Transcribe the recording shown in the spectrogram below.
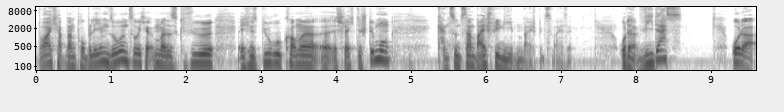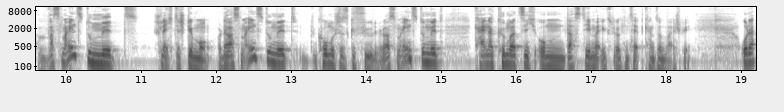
boah, ich habe da ein Problem so und so, ich habe immer das Gefühl, wenn ich ins Büro komme, äh, ist schlechte Stimmung, kannst du uns da ein Beispiel geben beispielsweise? Oder wie das? Oder was meinst du mit schlechte Stimmung? Oder was meinst du mit komisches Gefühl? Oder was meinst du mit keiner kümmert sich um das Thema X, Y, Z kann zum Beispiel? Oder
